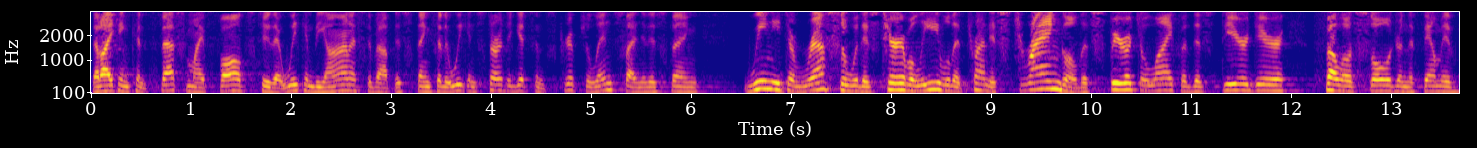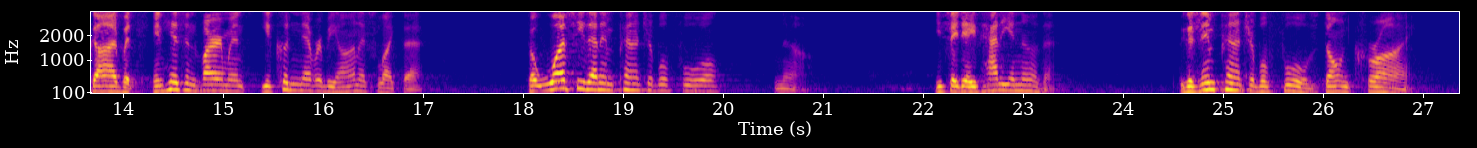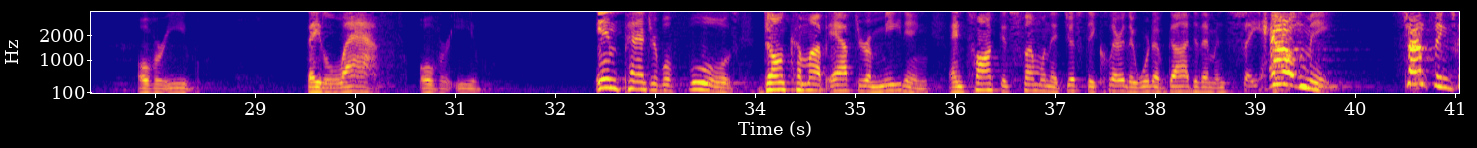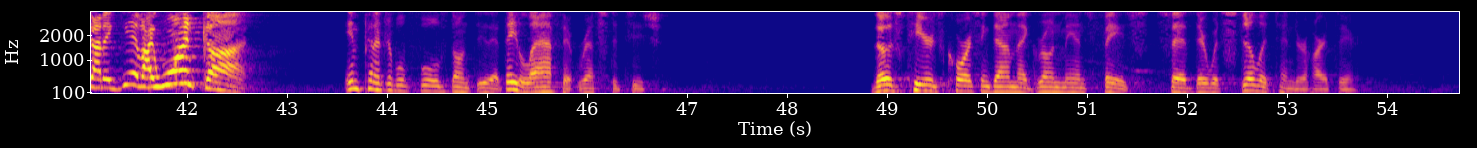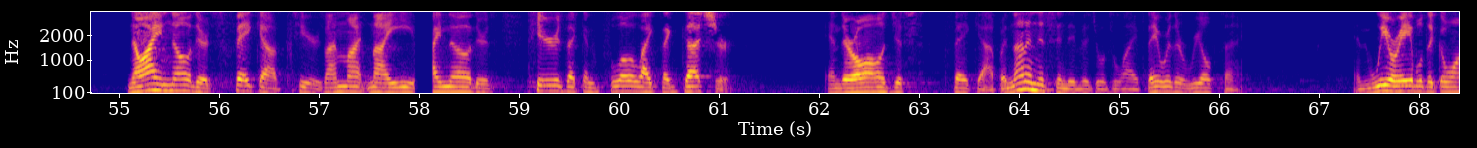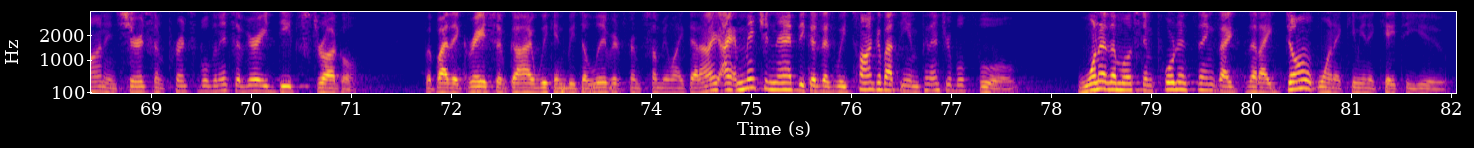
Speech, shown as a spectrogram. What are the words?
that I can confess my faults to, that we can be honest about this thing so that we can start to get some scriptural insight into this thing. We need to wrestle with this terrible evil that's trying to strangle the spiritual life of this dear, dear fellow soldier in the family of God. But in his environment, you couldn't never be honest like that. But was he that impenetrable fool? No. You say, Dave, how do you know that? Because impenetrable fools don't cry over evil. They laugh over evil. Impenetrable fools don't come up after a meeting and talk to someone that just declared the word of God to them and say, help me! Something's gotta give. I want God! Impenetrable fools don't do that. They laugh at restitution. Those tears coursing down that grown man's face said there was still a tender heart there. Now I know there's fake out tears. I'm not naive. I know there's tears that can flow like the gusher. And they're all just fake out. But not in this individual's life. They were the real thing. And we were able to go on and share some principles, and it's a very deep struggle. But by the grace of God, we can be delivered from something like that. I, I mention that because as we talk about the impenetrable fool, one of the most important things I, that I don't want to communicate to you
